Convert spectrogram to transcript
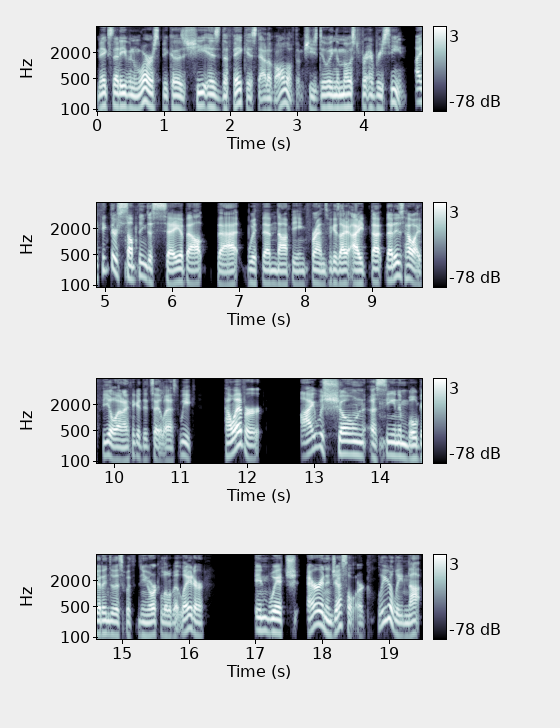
makes that even worse because she is the fakest out of all of them. She's doing the most for every scene. I think there's something to say about that with them not being friends because I, I that that is how I feel, and I think I did say it last week. However, I was shown a scene, and we'll get into this with New York a little bit later, in which Erin and Jessel are clearly not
